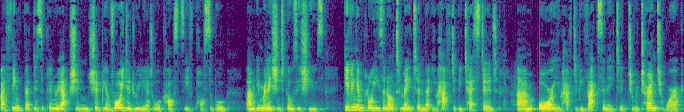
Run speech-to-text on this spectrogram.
I think that disciplinary action should be avoided really at all costs if possible um, in relation to those issues. Giving employees an ultimatum that you have to be tested um, or you have to be vaccinated to return to work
